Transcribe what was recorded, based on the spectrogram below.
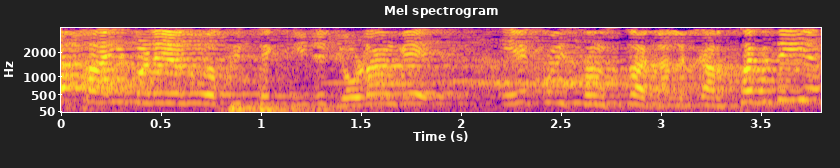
ਅਸਾਈ ਬਣਿਆਂ ਨੂੰ ਅਸੀਂ ਸਿੱਖੀ 'ਚ ਜੋੜਾਂਗੇ। ਇਹ ਕੋਈ ਸੰਸਥਾ ਗੱਲ ਕਰ ਸਕਦੀ ਹੈ?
